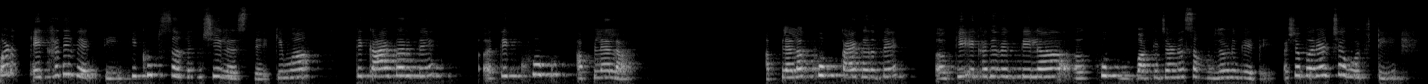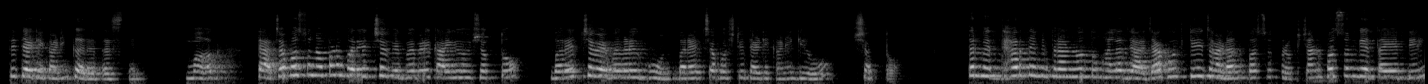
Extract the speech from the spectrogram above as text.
पण एखादी व्यक्ती ही खूप सहनशील असते किंवा ते काय करते? ती खूप आपल्याला आपल्याला खूप काय करते? की एखाद्या व्यक्तीला खूप बाकीच्यांना समजून घेते. अशा बऱ्याचशा गोष्टी ते त्या ठिकाणी करत असते. मग त्याच्यापासून आपण बरेचसे वेगवेगळे काय घेऊ शकतो? बरेचसे वेगवेगळे गुण बऱ्याचशा गोष्टी त्या ठिकाणी घेऊ शकतो. तर विद्यार्थी मित्रांनो तुम्हाला ज्या ज्या गोष्टी झाडांपासून वृक्षांपासून घेता येतील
